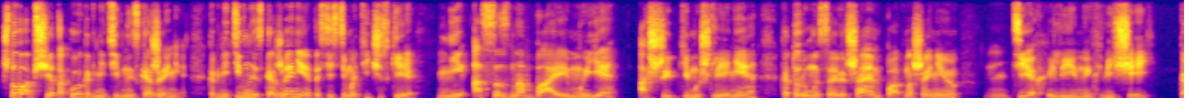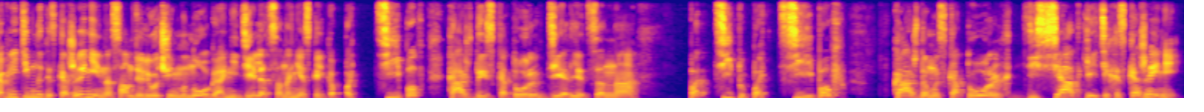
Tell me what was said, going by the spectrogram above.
Что вообще такое когнитивные искажения? Когнитивные искажения – это систематические неосознаваемые ошибки мышления, которые мы совершаем по отношению тех или иных вещей. Когнитивных искажений на самом деле очень много. Они делятся на несколько подтипов, каждый из которых делится на подтипы подтипов, в каждом из которых десятки этих искажений.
